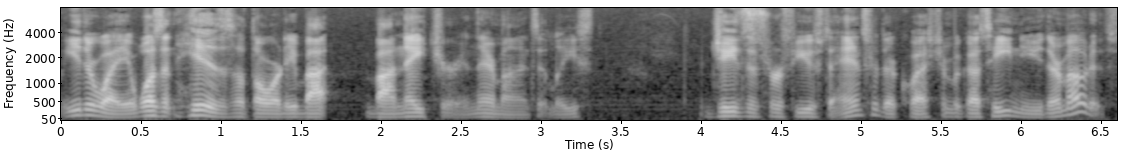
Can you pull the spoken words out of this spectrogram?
Either way, it wasn't his authority by, by nature, in their minds at least. Jesus refused to answer their question because he knew their motives.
